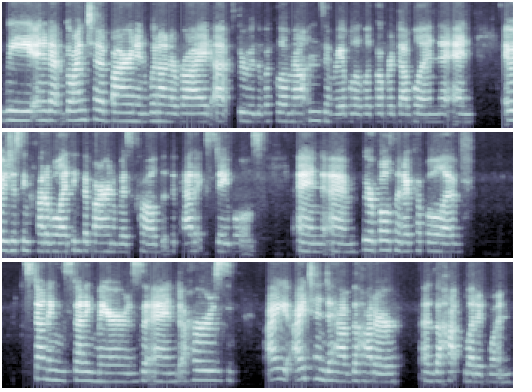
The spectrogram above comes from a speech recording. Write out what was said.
we ended up going to a barn and went on a ride up through the Wicklow Mountains, and were able to look over Dublin, and it was just incredible. I think the barn was called the Paddock Stables, and um, we were both in a couple of stunning, stunning mares, and hers. I I tend to have the hotter, uh, the hot blooded one,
